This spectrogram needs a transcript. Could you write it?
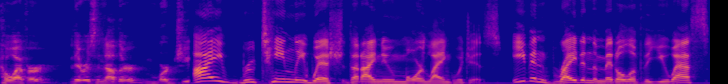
However, there is another, more ge- I routinely wish that I knew more languages. Even right in the middle of the US,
